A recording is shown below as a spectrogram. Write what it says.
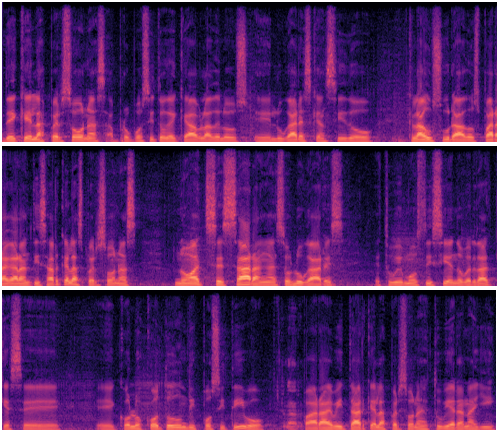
de que las personas, a propósito de que habla de los eh, lugares que han sido clausurados, para garantizar que las personas no accesaran a esos lugares, estuvimos diciendo, ¿verdad?, que se eh, colocó todo un dispositivo para evitar que las personas estuvieran allí.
